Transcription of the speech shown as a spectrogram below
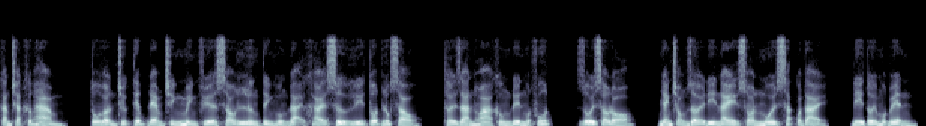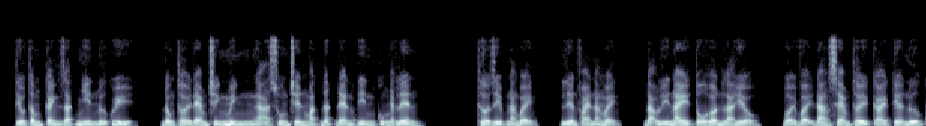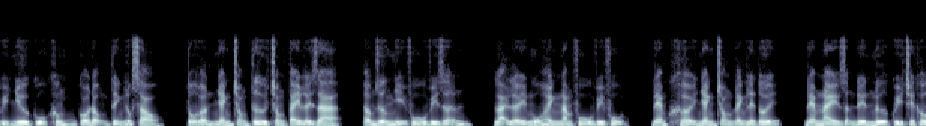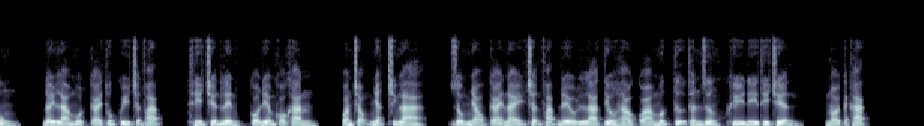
Căn chặt khớp hàm, Tô Bẩn trực tiếp đem chính mình phía sau lưng tình huống đại khái xử lý tốt lúc sau, thời gian hoa không đến một phút, rồi sau đó, nhanh chóng rời đi này son môi sắc quan tài, đi tới một bên, tiểu tâm cảnh giác nhìn nữ quỷ, đồng thời đem chính mình ngã xuống trên mặt đất đèn tin cũng nhặt lên. Thừa dịp nàng bệnh, liền phải năng mệnh đạo lý này Tô Bẩn là hiểu, bởi vậy đang xem thấy cái kia nữ quỷ như cũ không có động tĩnh lúc sau, Tô Bẩn nhanh chóng từ trong tay lấy ra, âm dương nhị phù vì dẫn, lại lấy ngũ hành năm phù vì phụ, đem khởi nhanh chóng đánh lên tới, đem này dẫn đến nữ quỷ trên không. Đây là một cái thúc quỷ trận pháp, thi triển lên có điểm khó khăn, quan trọng nhất chính là, giống nhau cái này trận pháp đều là tiêu hao quá mức tự thân dương khí đi thi triển, nói cách khác.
